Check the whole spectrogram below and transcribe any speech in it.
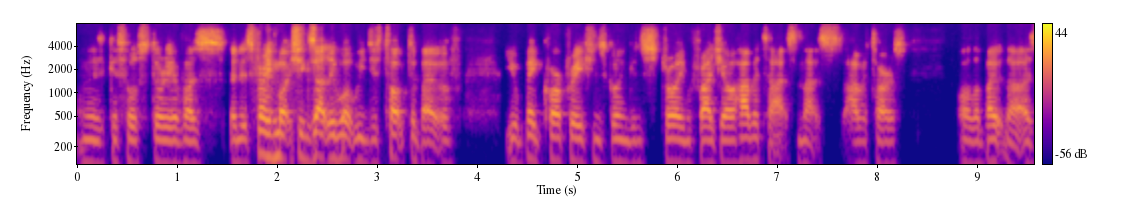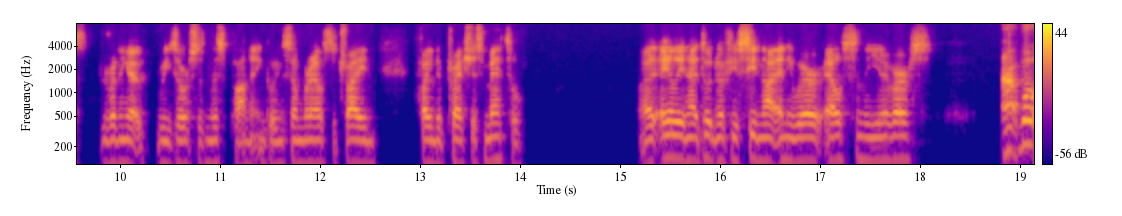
And there's this whole story of us, and it's very much exactly what we just talked about of your big corporations going and destroying fragile habitats, and that's Avatar's all about that as running out of resources on this planet and going somewhere else to try and find a precious metal. Uh, Alien, I don't know if you've seen that anywhere else in the universe. Uh, well,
